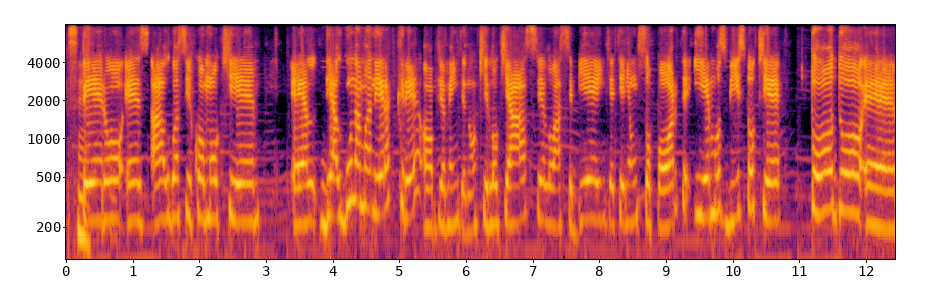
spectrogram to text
Sim. pero é algo assim como que ele, de alguma maneira crê, obviamente, não, que lo que hace lo hace bem, que tem um suporte. E hemos visto que todo eh,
